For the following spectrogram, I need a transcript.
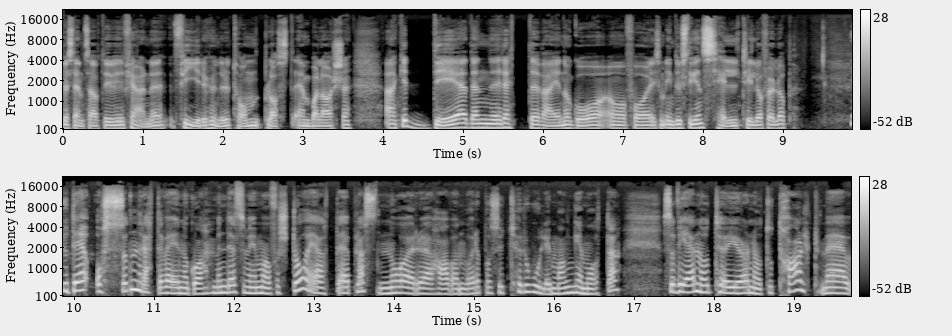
bestemt seg at de vil fjerne 400 tonn plastemballasje. Er ikke det den rette veien å gå, å få liksom, industrien selv til å følge opp? Jo, det er også den rette veien å gå, men det som vi må forstå er at eh, plasten når eh, havene våre på så utrolig mange måter. Så vi er nødt til å gjøre noe totalt med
